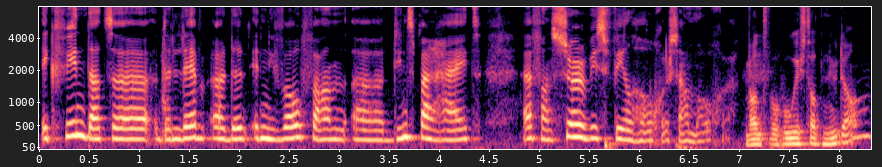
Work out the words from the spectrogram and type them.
ik vind dat eh, de eh, de, het niveau van eh, dienstbaarheid, eh, van service veel hoger zou mogen. Want hoe is dat nu dan?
